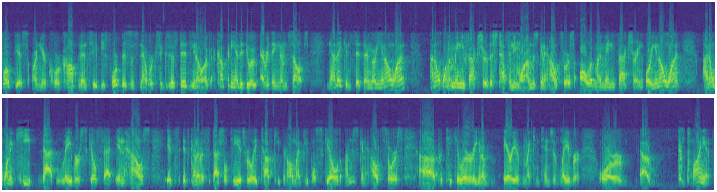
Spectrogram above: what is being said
focus on your core competency. Before business networks existed, you know, a, a company had to do everything themselves. Now they can sit there and go, you know what? I don't want to manufacture this stuff anymore. I'm just going to outsource all of my manufacturing. Or you know what? I don't want to keep that labor skill set in house. It's it's kind of a specialty. It's really tough keeping all my people skilled. I'm just going to outsource uh, a particular you know area of my contingent labor or uh, compliance.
